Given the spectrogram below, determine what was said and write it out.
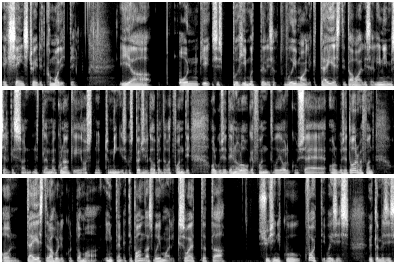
exchange traded commodity. ja ongi siis põhimõtteliselt võimalik täiesti tavalisel inimesel, kes on, ütleme kunagi ostnud mingisugust börsil kaubeldavat fondi. olgu see tehnoloogiafond või olgu see, olgu see toormefond, on täiesti rahulikult oma internetipangas võimalik soetada süsinikukvooti või siis ütleme siis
